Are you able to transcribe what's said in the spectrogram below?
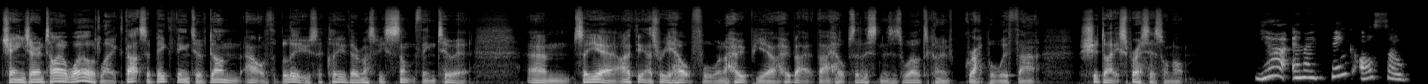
change their entire world? Like, that's a big thing to have done out of the blue. So clearly, there must be something to it. Um, so yeah, I think that's really helpful, and I hope yeah, I hope that that helps the listeners as well to kind of grapple with that. Should I express this or not? Yeah, and I think also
